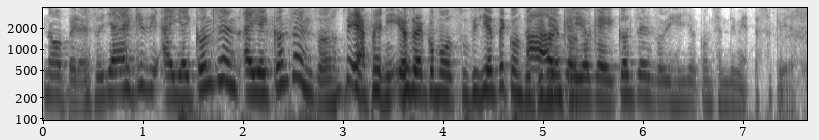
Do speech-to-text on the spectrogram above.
No, pero eso ya es que sí, ahí hay consenso, ahí hay consenso. Sí, apeni- o sea, como suficiente Ah, consentimiento. ok, ok, consenso, dije yo, consentimiento, eso quería decir.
